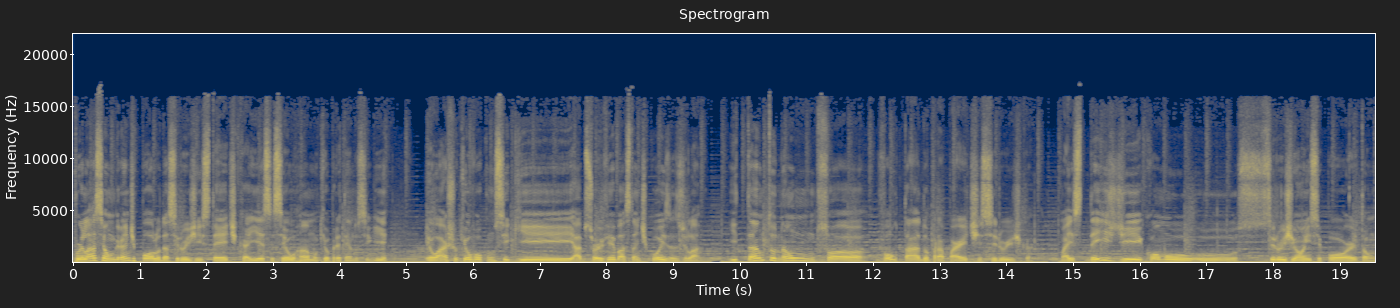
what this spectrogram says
Por lá ser um grande polo da cirurgia estética e esse ser o ramo que eu pretendo seguir, eu acho que eu vou conseguir absorver bastante coisas de lá. E tanto não só voltado para a parte cirúrgica, mas desde como os cirurgiões se portam,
